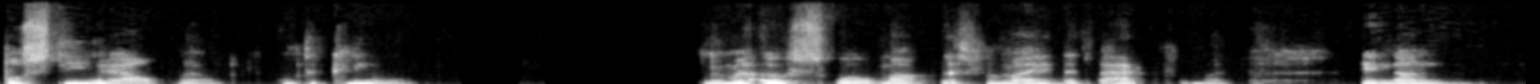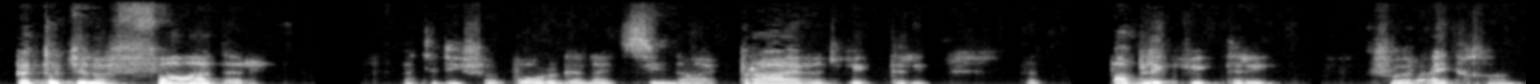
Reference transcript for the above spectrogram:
postuur help my om te kniel. Noem my ou skool, maar dis vir my dit werk vir my. En dan bid tot julle Vader dat hy die verborgenheid sien, daai private victory, dat public victory vooruitgaan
